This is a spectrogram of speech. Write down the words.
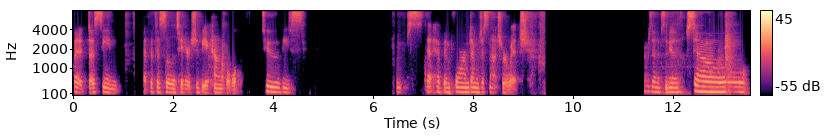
But it does seem that the facilitator should be accountable to these groups that have been formed. I'm just not sure which. Representative Sibilia. So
